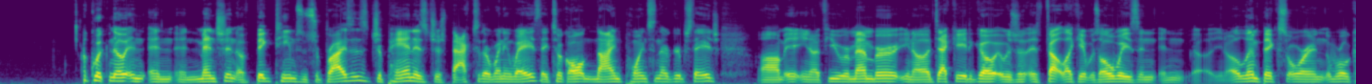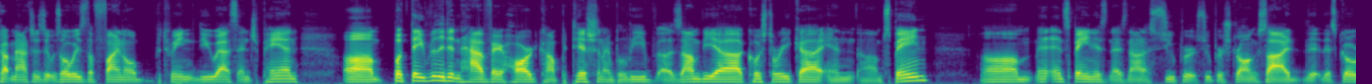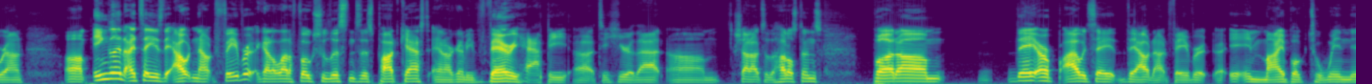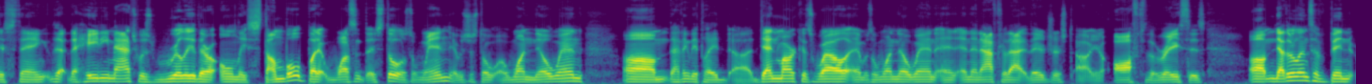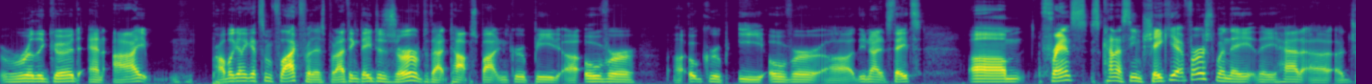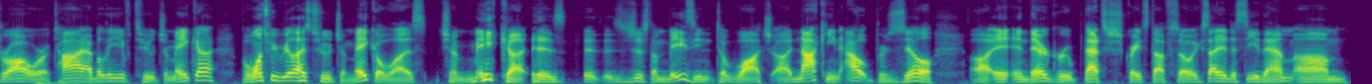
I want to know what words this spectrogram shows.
a quick note and, and, and, mention of big teams and surprises. Japan is just back to their winning ways. They took all nine points in their group stage. Um, it, you know, if you remember, you know, a decade ago, it was it felt like it was always in, in uh, you know Olympics or in the World Cup matches. It was always the final between the U.S. and Japan. Um, but they really didn't have very hard competition. I believe uh, Zambia, Costa Rica, and um, Spain. Um, and, and, Spain is, is not a super super strong side th- this go around. Um, England, I'd say, is the out and out favorite. I got a lot of folks who listen to this podcast and are going to be very happy uh, to hear that. Um, shout out to the Huddlestons. But um, they are, I would say, the out and out favorite uh, in my book to win this thing. The, the Haiti match was really their only stumble, but it wasn't. It still was a win. It was just a, a 1 0 win. Um, I think they played uh, Denmark as well, and it was a 1 0 win. And, and then after that, they're just uh, you know off to the races. Um, Netherlands have been really good, and I probably going to get some flack for this, but I think they deserved that top spot in Group B uh, over uh, Group E over uh, the United States. Um, France kind of seemed shaky at first when they, they had a, a, draw or a tie, I believe, to Jamaica. But once we realized who Jamaica was, Jamaica is is, is just amazing to watch, uh, knocking out Brazil uh, in, in, their group. That's just great stuff. So excited to see them. Um,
